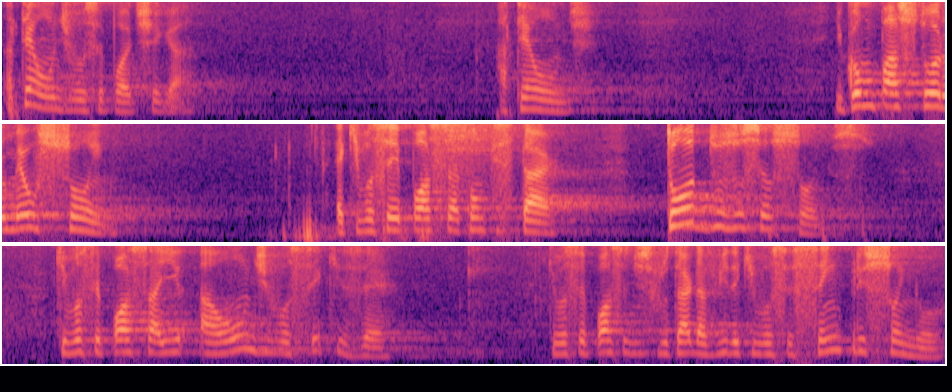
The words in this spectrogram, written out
Até onde você pode chegar? Até onde? E como pastor, o meu sonho é que você possa conquistar todos os seus sonhos, que você possa ir aonde você quiser, que você possa desfrutar da vida que você sempre sonhou.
